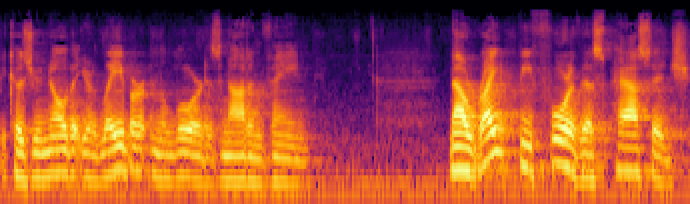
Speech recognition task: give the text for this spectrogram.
because you know that your labor in the Lord is not in vain. Now, right before this passage,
